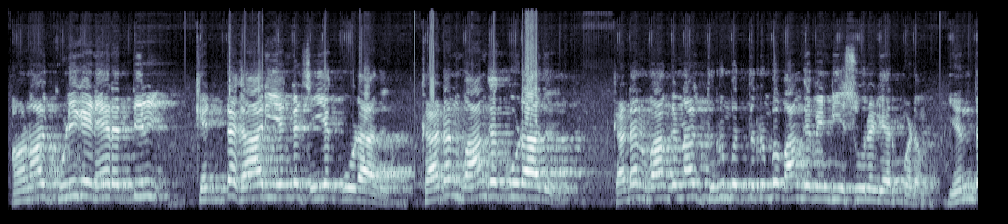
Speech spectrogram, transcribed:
ஆனால் குளிகை நேரத்தில் கெட்ட காரியங்கள் செய்யக்கூடாது. கடன் வாங்கக்கூடாது. கடன் வாங்கினால் திரும்ப திரும்ப வாங்க வேண்டிய சூழல் ஏற்படும். எந்த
